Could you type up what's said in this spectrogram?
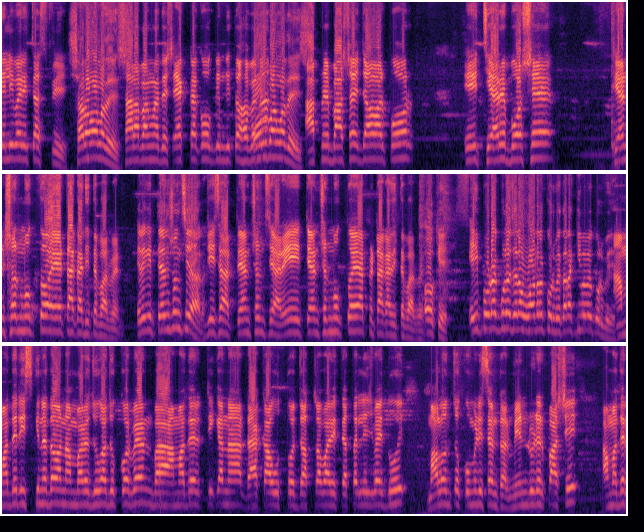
ডেলিভারি চার্জ ফ্রি সারা বাংলাদেশ? সারা বাংলাদেশ। এক টাকা অগ্রিম দিতে হবে বাংলাদেশ? আপনার বাসায় যাওয়ার পর এই চেয়ারে বসে টেনশন মুক্ত হয়ে টাকা দিতে পারবেন। এটা কি টেনশন চেয়ার জি স্যার টেনশন চেয়ার এই টেনশন মুক্ত হয়ে আপনি টাকা দিতে পারবেন। ওকে এই প্রোডাক্টগুলো যারা অর্ডার করবে তারা কীভাবে করবে? আমাদের স্ক্রিনে দেওয়া নাম্বারে যোগাযোগ করবেন বা আমাদের ঠিকানা ঢাকা উত্তর যাত্রাবাড়ি তেতাল্লিশ বাই দুই মালঞ্চ কমিটি সেন্টার মেন রোডের পাশে আমাদের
